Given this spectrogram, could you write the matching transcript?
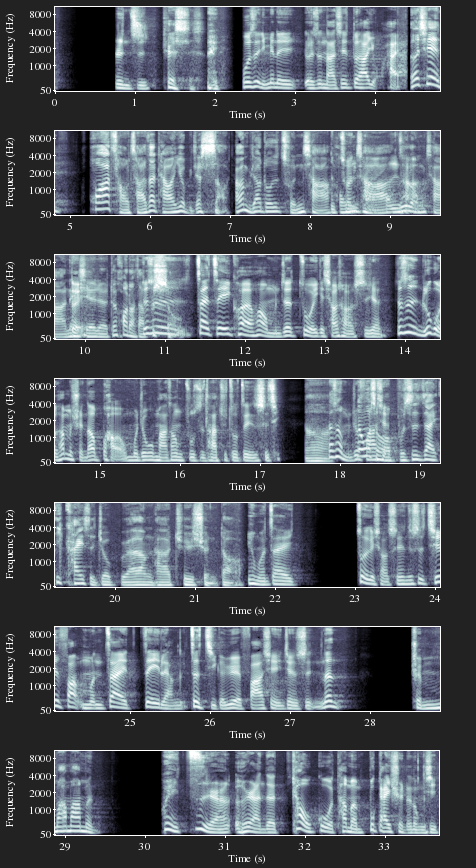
认知。确实，对或是里面的有是哪些对它有害。而且花草茶在台湾又比较少，台湾比较多是纯茶、红纯茶茶、乌红茶龙茶那些的，对花草茶不就熟。是在这一块的话，我们就做一个小小的实验，就是如果他们选到不好，我们就会马上阻止他去做这件事情。啊但是我们就那为，什么不是在一开始就不要让他去选到？因为我们在做一个小实验，就是其实发我们在这两这几个月发现一件事，那选妈妈们会自然而然的跳过他们不该选的东西。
